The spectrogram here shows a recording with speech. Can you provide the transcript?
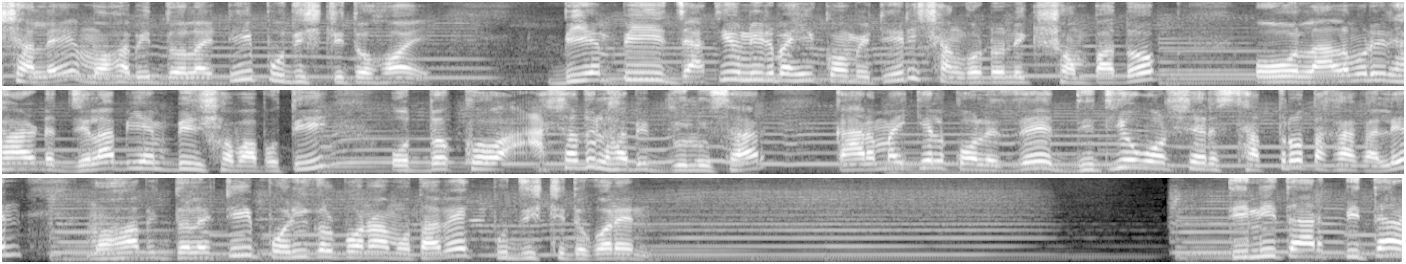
সালে মহাবিদ্যালয়টি প্রতিষ্ঠিত হয়। বিএমপি জাতীয় নির্বাহী কমিটির সাংগঠনিক সম্পাদক ও লালমনিরহাট জেলা বিএমপির সভাপতি অধ্যক্ষ আসাদুল হাবিব স্যার কারমাইকেল কলেজে দ্বিতীয় বর্ষের ছাত্র থাকাকালীন মহাবিদ্যালয়টি পরিকল্পনা মোতাবেক প্রতিষ্ঠিত করেন। তিনি তার পিতার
